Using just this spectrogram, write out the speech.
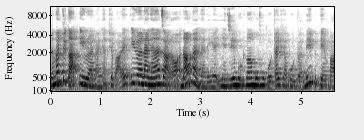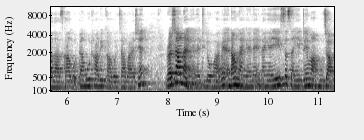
နံပါတ်1ကအီရန်နိုင်ငံဖြစ်ပါတယ်။အီရန်နိုင်ငံကကြတော့အနောက်နိုင်ငံတွေရဲ့ယဉ်ကျေးမှုလွှမ်းမိုးမှုကိုတိုက်ဖြတ်ဖို့အတွက်မိခင်ဘာသာစကားကိုတန်ဖိုးထားပြီးကာကွယ်ကြပါတယ်ရှင်။ ရုရှားနိုင်ငံလည်းဒီလိုပါပဲအနောက်နိုင်ငံနဲ့နိုင်ငံရေးဆက်ဆံရေးတင်းမာမှုကြောင့်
